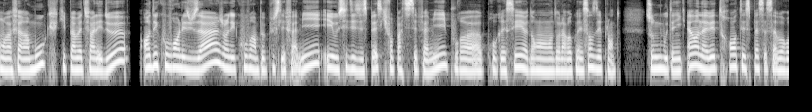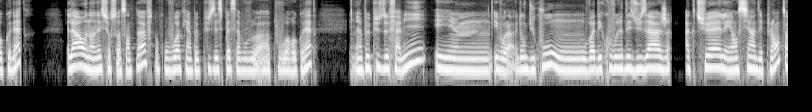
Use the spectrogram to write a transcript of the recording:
on va faire un MOOC qui permet de faire les deux. En découvrant les usages, on découvre un peu plus les familles et aussi des espèces qui font partie de ces familles pour euh, progresser dans, la reconnaissance des plantes. Sur le MOOC botanique 1, on avait 30 espèces à savoir reconnaître. Là, on en est sur 69, donc on voit qu'il y a un peu plus d'espèces à, pouvoir reconnaître, un peu plus de familles. Euh, et, voilà, donc du coup, on va découvrir des usages actuels et anciens des plantes,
